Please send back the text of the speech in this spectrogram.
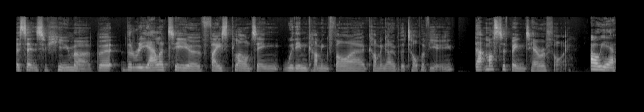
a sense of humour, but the reality of face planting with incoming fire coming over the top of you, that must have been terrifying. Oh, yeah.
